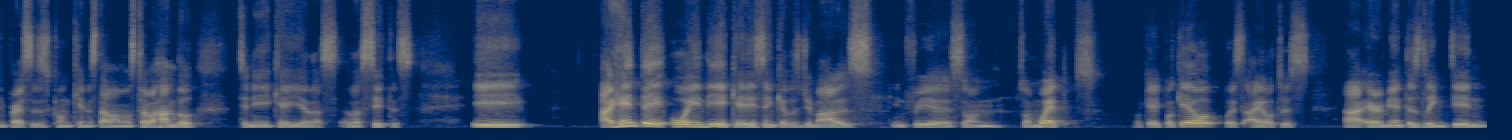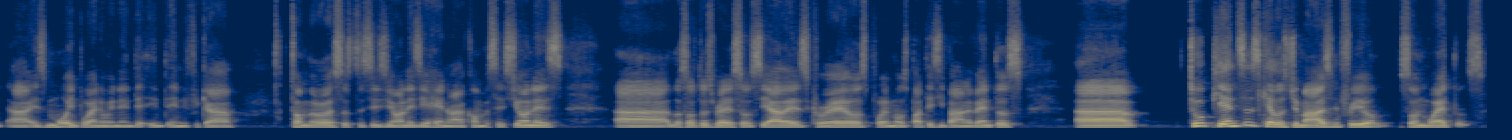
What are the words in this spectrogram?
empresas con quienes estábamos trabajando tenían que ir a las, las citas. Y hay gente hoy en día que dicen que los llamadas en frío son, son muertos, ¿ok? Porque pues hay otras uh, herramientas, LinkedIn uh, es muy bueno en identificar tomar esas decisiones y generar conversaciones. Uh, las otras redes sociales, correos, podemos participar en eventos. ¿Tú piensas que los llamadas en frío son muertos?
